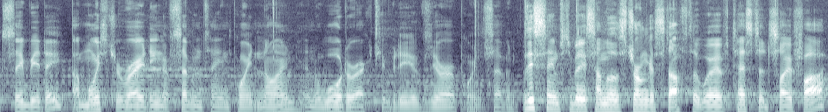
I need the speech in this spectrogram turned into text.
CBD, a moisture rating of 17.9 and a water activity of 0.7. This seems to be some of the strongest stuff that we've tested so far.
